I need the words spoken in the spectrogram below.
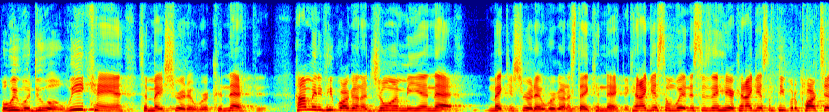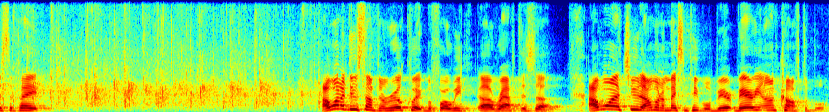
but we will do what we can to make sure that we're connected. How many people are going to join me in that, making sure that we're going to stay connected? Can I get some witnesses in here? Can I get some people to participate? I want to do something real quick before we uh, wrap this up. I want you to, I want to make some people very, very uncomfortable.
